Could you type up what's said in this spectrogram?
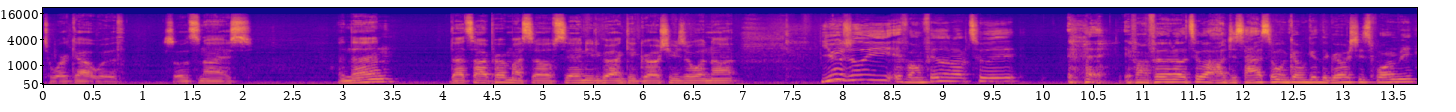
to work out with so it's nice and then that's how i prep myself say i need to go out and get groceries or whatnot Usually, if I'm feeling up to it, if I'm feeling up to it, I'll just have someone come get the groceries for me.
